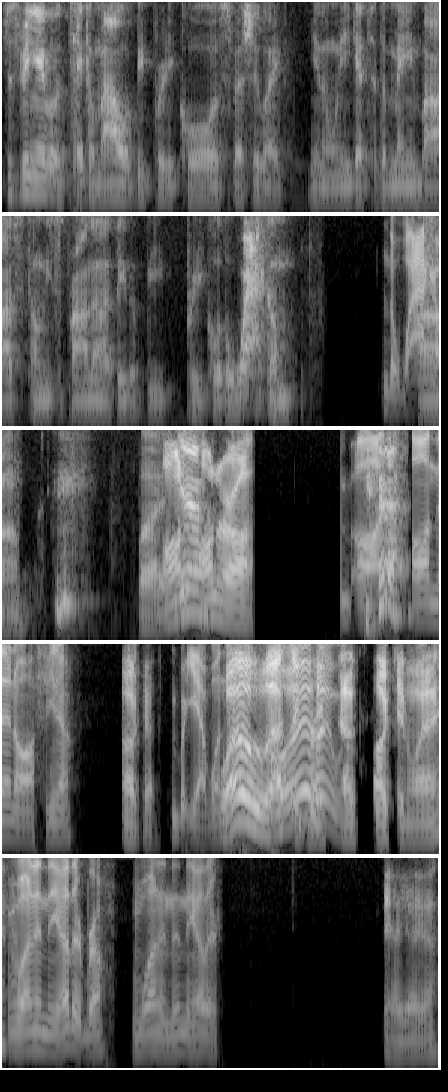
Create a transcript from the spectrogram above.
just being able to take them out would be pretty cool, especially like you know when you get to the main boss Tony Soprano. I think it'd be pretty cool to whack him. The whack 'em. Um, but On, yeah, on or off? On, on then off, you know. Okay. But yeah, one. Whoa, then- that's Whoa, a whoa, great whoa. ass fucking way. One in the other, bro. One and then the other. Yeah, yeah,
